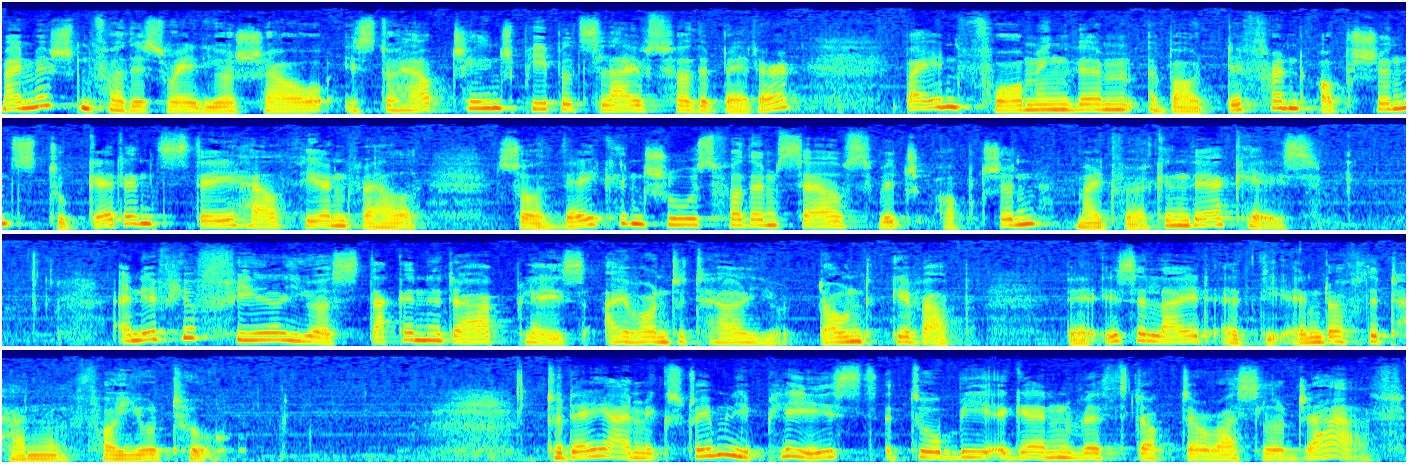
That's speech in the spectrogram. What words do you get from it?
My mission for this radio show is to help change people's lives for the better by informing them about different options to get and stay healthy and well so they can choose for themselves which option might work in their case. And if you feel you're stuck in a dark place, I want to tell you don't give up. There is a light at the end of the tunnel for you too. Today I'm extremely pleased to be again with Dr. Russell Jaffe.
